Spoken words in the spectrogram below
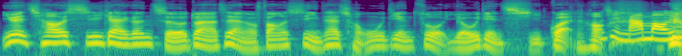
因为敲膝盖跟折断啊这两个方式，你在宠物店做有一点奇怪哈。而且拿牦牛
